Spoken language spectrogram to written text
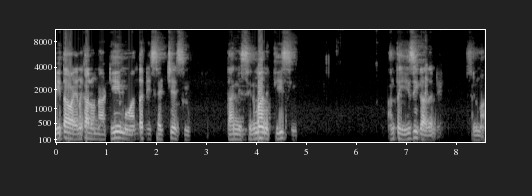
మిగతా వెనకాల ఉన్న టీము అందరినీ సెట్ చేసి దాన్ని సినిమాని తీసి అంత ఈజీ కాదండి సినిమా.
